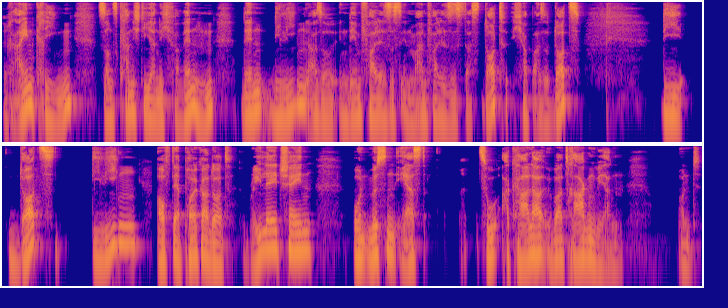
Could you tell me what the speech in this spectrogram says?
reinkriegen, sonst kann ich die ja nicht verwenden, denn die liegen, also in dem Fall ist es, in meinem Fall ist es das Dot, ich habe also Dots. Die Dots, die liegen auf der Polkadot Relay Chain und müssen erst zu Akala übertragen werden. Und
